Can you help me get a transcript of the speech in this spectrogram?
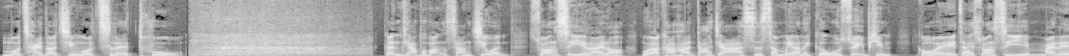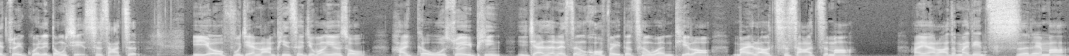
莫踩到起我吃的土。跟帖不榜上期问：双十一来了，我要看下大家是什么样的购物水平。各位在双十一买的最贵的东西是啥子？亦有福建南平手机网友说：还购物水平，一家人的生活费都成问题了，买了吃啥子嘛？哎呀，那就买点吃的嘛。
